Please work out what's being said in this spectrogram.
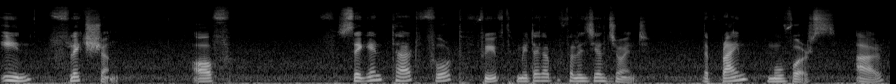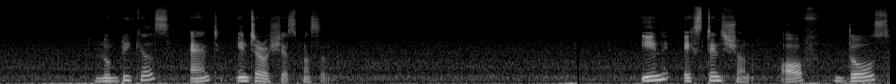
In flexion of second, third, fourth, fifth metacarpophalangeal joint, the prime movers are lumbricals and interosseous muscle. In extension of those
